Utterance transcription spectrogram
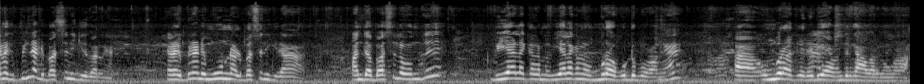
எனக்கு பின்னாடி பஸ் நிற்கிது பாருங்க. எனக்கு பின்னாடி மூணு நாலு பஸ் நிற்கிதா அந்த பஸ்ஸில் வந்து வியாழக்கிழமை வியாழக்கிழமை உம்ரா கூப்பிட்டு போவாங்க. உம்ராக்கு ரெடியாக வந்திருக்காங்க பாருங்கங்களா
